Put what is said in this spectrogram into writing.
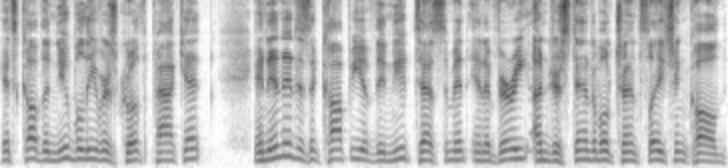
It's called the New Believers Growth Packet. And in it is a copy of the New Testament in a very understandable translation called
